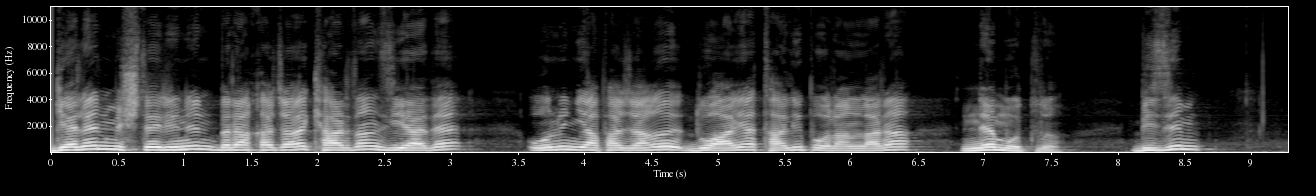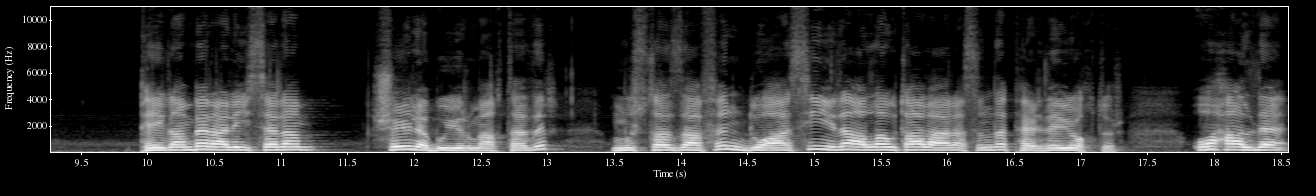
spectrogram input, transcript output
Gelen müşterinin bırakacağı kardan ziyade onun yapacağı duaya talip olanlara ne mutlu. Bizim Peygamber aleyhisselam şöyle buyurmaktadır. Mustazafın duası ile Allahu Teala arasında perde yoktur. O halde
